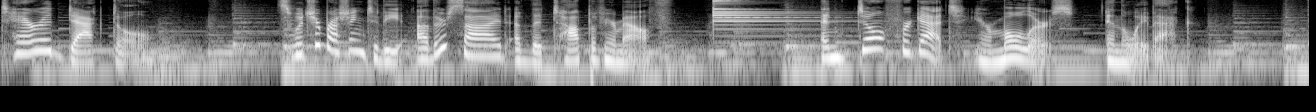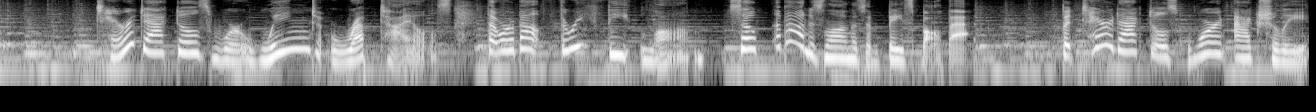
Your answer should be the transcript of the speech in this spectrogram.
pterodactyl. Switch your brushing to the other side of the top of your mouth. And don't forget your molars in the way back. Pterodactyls were winged reptiles that were about three feet long, so about as long as a baseball bat. But pterodactyls weren't actually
